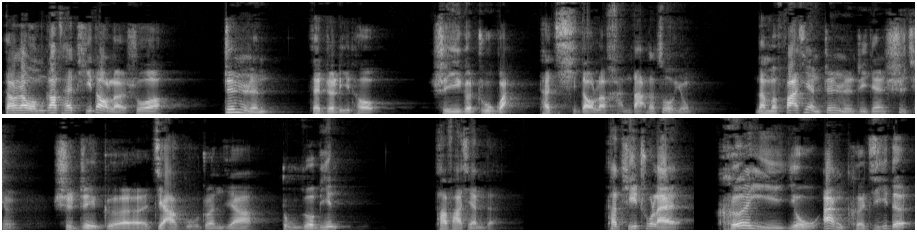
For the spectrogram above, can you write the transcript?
当然，我们刚才提到了说。真人在这里头是一个主管，他起到了很大的作用。那么，发现真人这件事情是这个甲骨专家董作宾他发现的。他提出来可以有案可稽的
